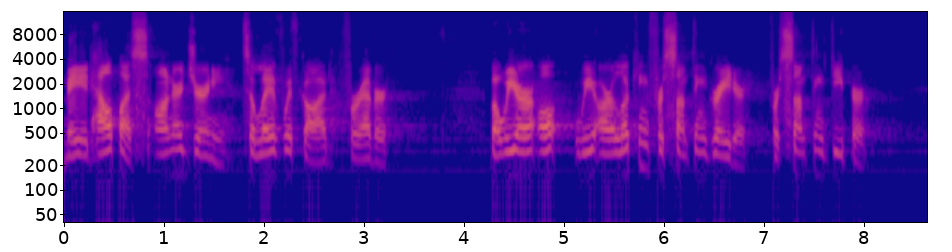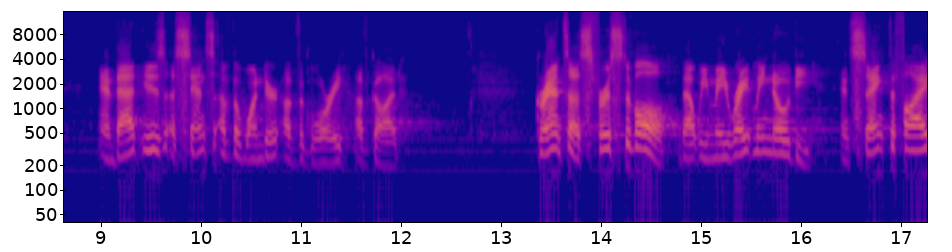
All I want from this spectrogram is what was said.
May it help us on our journey to live with God forever. But we are, all, we are looking for something greater, for something deeper, and that is a sense of the wonder of the glory of God. Grant us, first of all, that we may rightly know thee, and sanctify,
